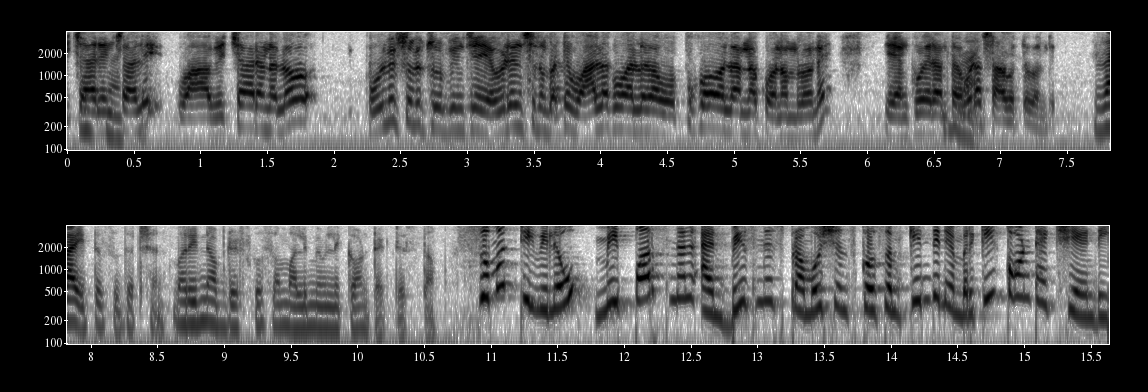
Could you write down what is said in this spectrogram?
విచారించాలి. ఆ విచారణలో పోలీసులు చూపించే ఎవిడెన్స్ను బట్టి వాళ్ళకు వాళ్ళుగా ఒప్పుకోవాలన్న కోణంలోనే ఈ ఎంక్వైరీ అంతా కూడా సాగుతుంది. రైట్ సుదర్శన్. మరిన్ని అప్డేట్స్ కోసం మళ్ళీ మిమ్మల్ని కాంటాక్ట్ చేస్తాం. సుమన్ టీవీలో మీ పర్సనల్ అండ్ బిజినెస్ ప్రమోషన్స్ కోసం కింది నెంబర్కి కాంటాక్ట్ చేయండి.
